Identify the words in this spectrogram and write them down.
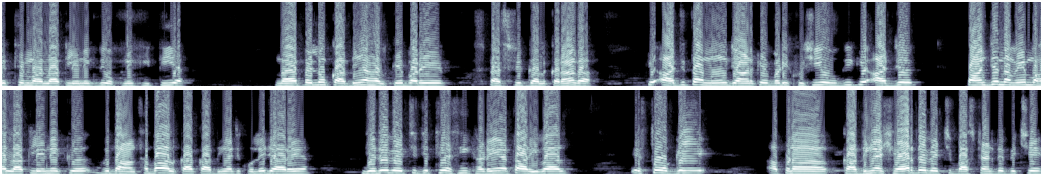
ਇੱਥੇ ਮਹੱਲਾ ਕਲੀਨਿਕ ਦੀ ਓਪਨਿੰਗ ਕੀਤੀ ਆ। ਮੈਂ ਪਹਿਲਾਂ ਕਾਦੀਆਂ ਹਲਕੇ ਬਾਰੇ ਸਪੈਸੀਫਿਕ ਗੱਲ ਕਰਾਂਗਾ ਕਿ ਅੱਜ ਤੁਹਾਨੂੰ ਜਾਣ ਕੇ ਬੜੀ ਖੁਸ਼ੀ ਹੋਊਗੀ ਕਿ ਅੱਜ ਪੰਜ ਨਵੇਂ ਮਹੱਲਾ ਕਲੀਨਿਕ ਵਿਧਾਨ ਸਭਾ ਹਲਕਾ ਕਾਦੀਆਂ 'ਚ ਖੋਲੇ ਜਾ ਰਹੇ ਆ, ਜਿਹਦੇ ਵਿੱਚ ਜਿੱਥੇ ਅਸੀਂ ਖੜੇ ਆ ਧਾਰੀਵਾਲ, ਇਸ ਤੋਂ ਅੱਗੇ ਆਪਣਾ ਕਾਦੀਆਂ ਸ਼ਹਿਰ ਦੇ ਵਿੱਚ ਬੱਸ ਸਟੈਂਡ ਦੇ ਪਿੱਛੇ,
